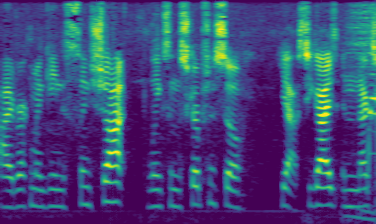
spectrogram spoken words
I'd recommend getting the slingshot. Links in the description. So yeah, see you guys in the next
